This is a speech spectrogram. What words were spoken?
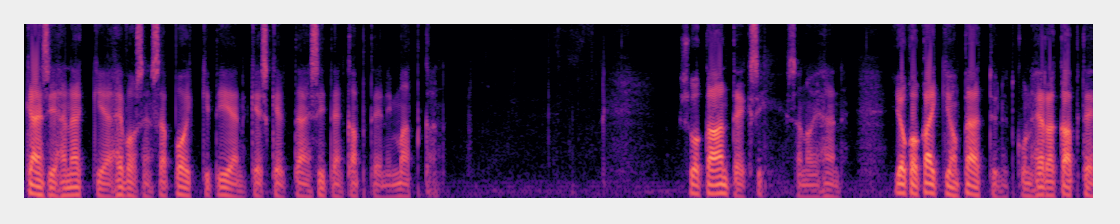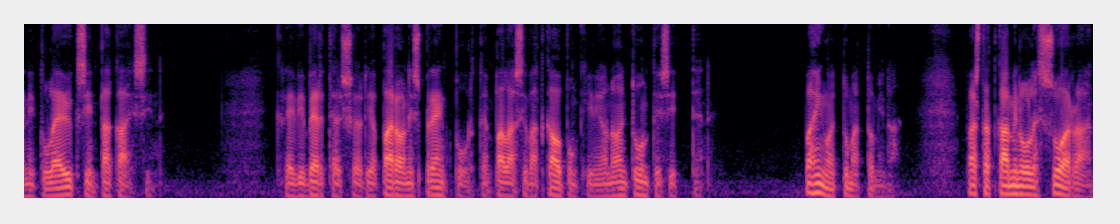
käänsi hän äkkiä hevosensa poikki tien keskeyttäen siten kapteenin matkan. Suoka anteeksi, sanoi hän. Joko kaikki on päättynyt, kun herra kapteeni tulee yksin takaisin? Kreivi Bertelsöld ja paroni Sprengpurten palasivat kaupunkiin jo noin tunti sitten. Vahingoittumattomina, Vastatkaa minulle suoraan,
